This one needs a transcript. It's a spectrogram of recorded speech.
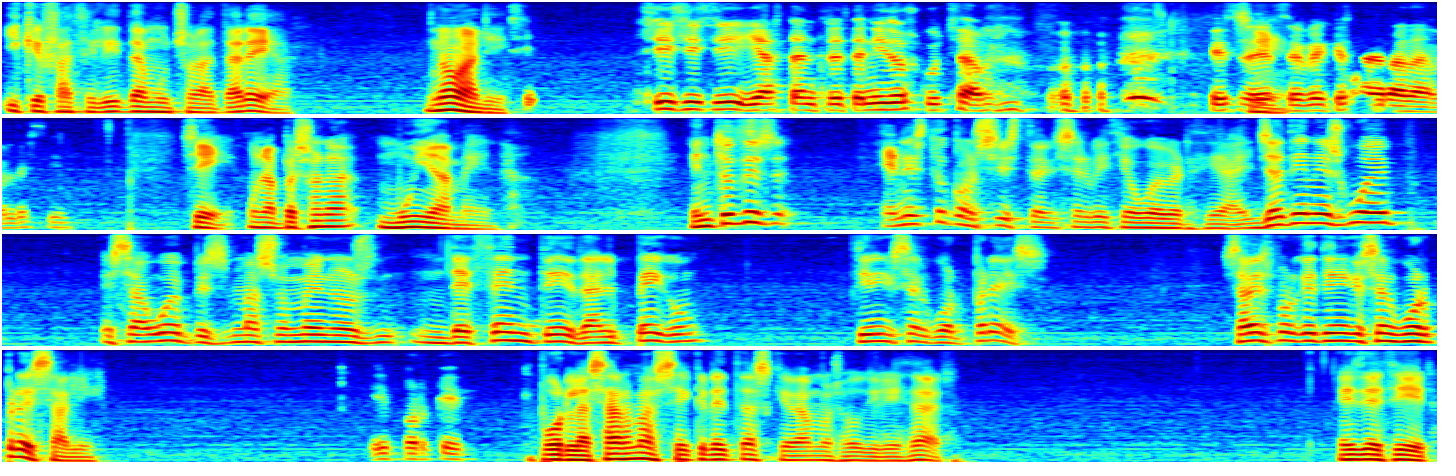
y que facilita mucho la tarea. ¿No, Ali? Sí, sí, sí, sí y hasta entretenido escucharlo. que se, sí. se ve que es agradable, sí. Sí, una persona muy amena. Entonces, en esto consiste el servicio web RCI. Ya tienes web, esa web es más o menos decente, da el pego, tiene que ser WordPress. ¿Sabes por qué tiene que ser WordPress, Ali? ¿Y por qué? Por las armas secretas que vamos a utilizar. Es decir,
